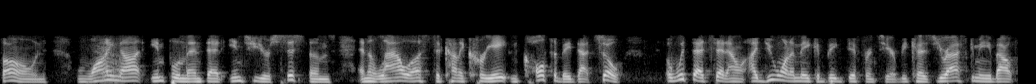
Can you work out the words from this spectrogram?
phone, why not implement that into your systems and allow us to kind of create and cultivate that? So, with that said, Alan, I do want to make a big difference here because you're asking me about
